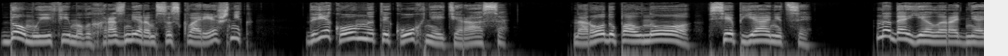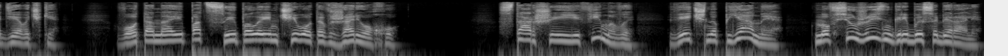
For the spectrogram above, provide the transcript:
«Дом у Ефимовых размером со скворечник, две комнаты, кухня и терраса. Народу полно, все пьяницы. Надоела родня девочки. Вот она и подсыпала им чего-то в жареху. Старшие Ефимовы вечно пьяные, но всю жизнь грибы собирали.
